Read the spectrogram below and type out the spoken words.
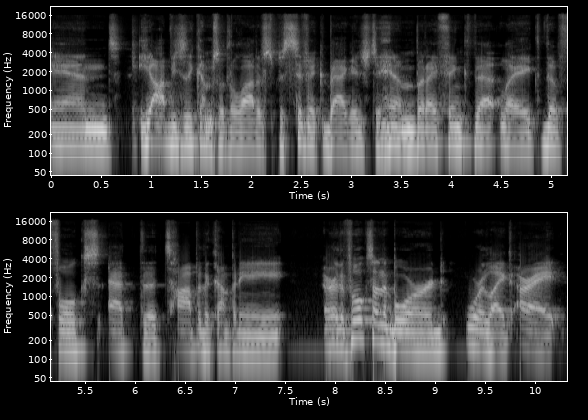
and he obviously comes with a lot of specific baggage to him but i think that like the folks at the top of the company or the folks on the board were like all right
